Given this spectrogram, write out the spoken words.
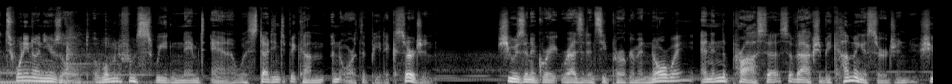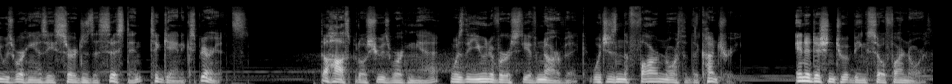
At 29 years old, a woman from Sweden named Anna was studying to become an orthopedic surgeon. She was in a great residency program in Norway, and in the process of actually becoming a surgeon, she was working as a surgeon's assistant to gain experience. The hospital she was working at was the University of Narvik, which is in the far north of the country. In addition to it being so far north,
